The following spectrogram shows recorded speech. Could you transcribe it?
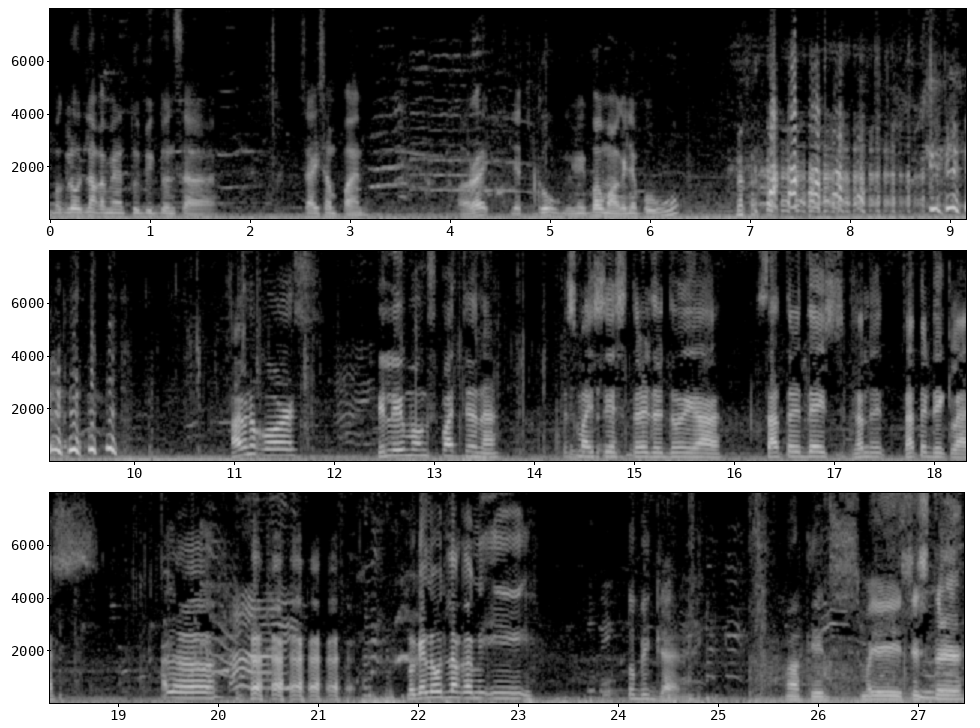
mag-load lang kami ng tubig doon sa sa isang pond. Alright, let's go. Yung iba, mga ganyan po. Whoop. Hi, of course. Tilimong spot yan ha. This is my sister. They're doing a Saturday, Sunday, Saturday class. Hello. Mag-load lang kami i tubig dyan. Mga kids. My sister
